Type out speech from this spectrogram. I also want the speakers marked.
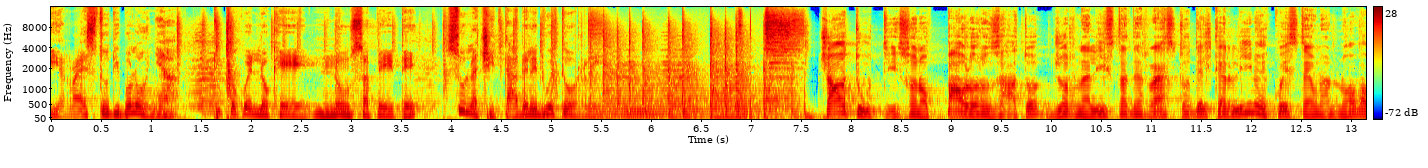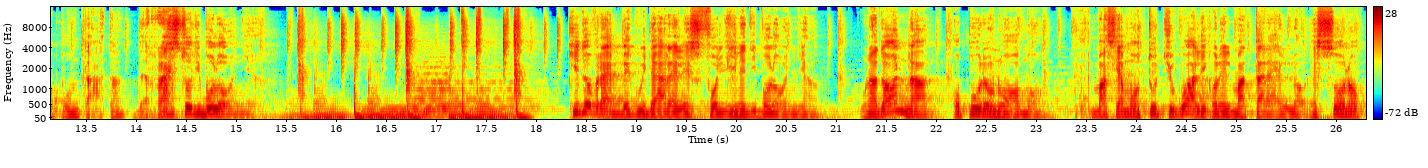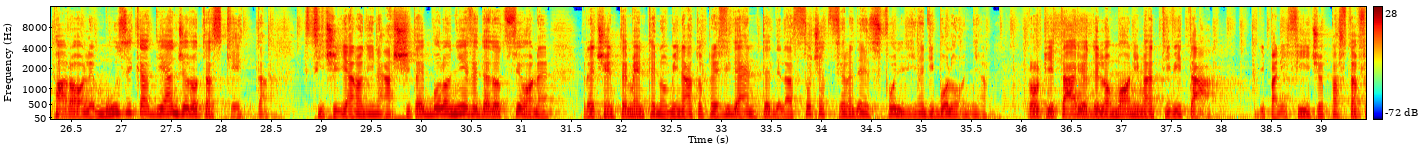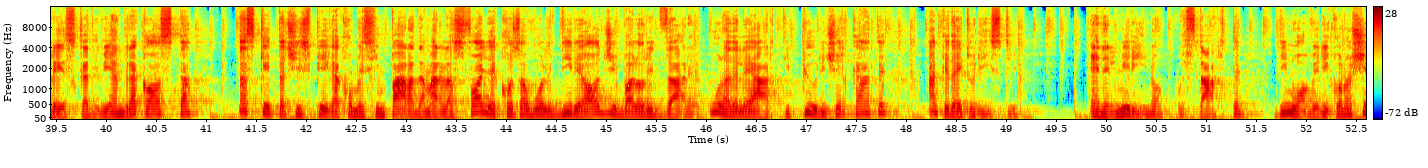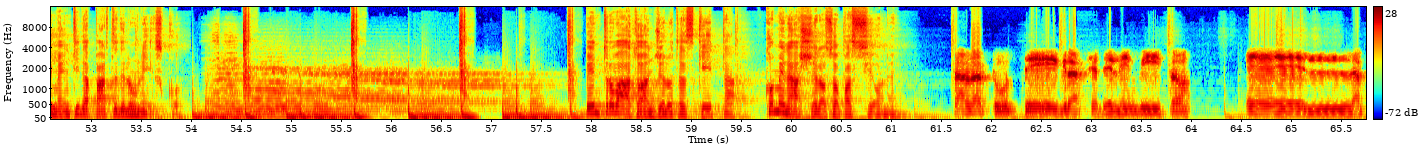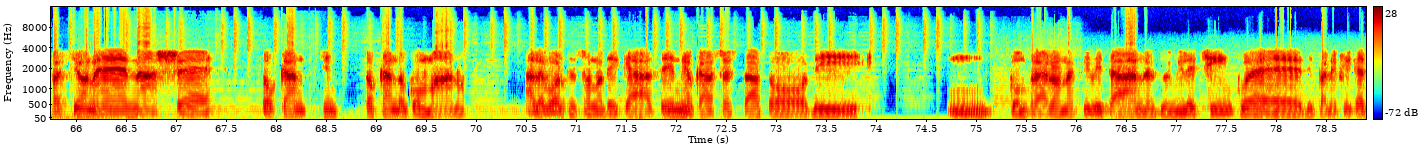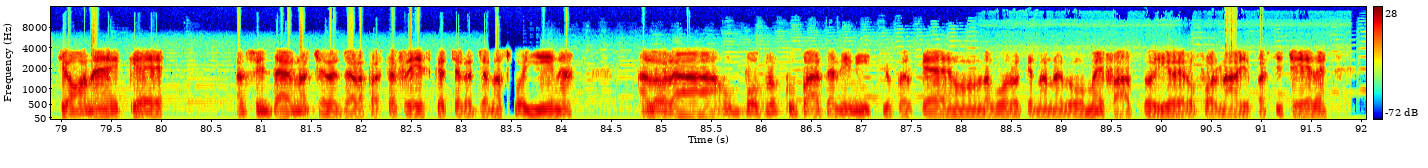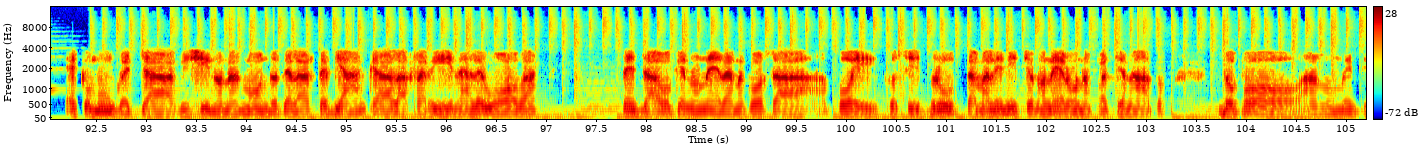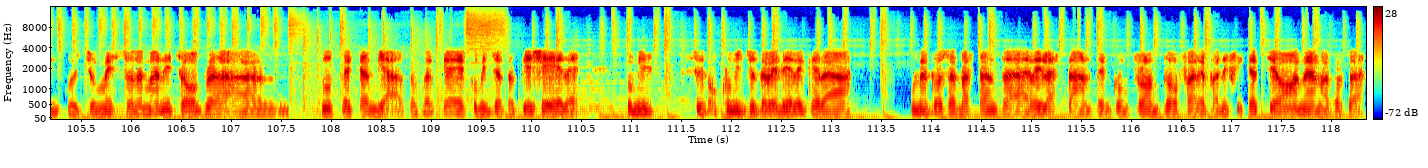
Speaker 1: Il resto di Bologna. Tutto quello che non sapete sulla città delle due torri.
Speaker 2: Ciao a tutti, sono Paolo Rosato, giornalista del Resto del Carlino e questa è una nuova puntata del Resto di Bologna. Chi dovrebbe guidare le sfogline di Bologna? Una donna oppure un uomo? Ma siamo tutti uguali con il Mattarello e sono parole e musica di Angelo Taschetta siciliano di nascita e bolognese d'adozione, recentemente nominato presidente dell'Associazione delle Sfogline di Bologna. Proprietario dell'omonima attività di panificio e pasta fresca di via Andrea Costa, Taschetta ci spiega come si impara ad amare la sfoglia e cosa vuol dire oggi valorizzare una delle arti più ricercate anche dai turisti. E nel mirino, quest'arte, di nuovi riconoscimenti da parte dell'UNESCO. Bentrovato Angelo Taschetta, come nasce la sua passione?
Speaker 3: Salve a tutti, grazie dell'invito. E la passione nasce toccando, toccando con mano. Alle volte sono dei casi, il mio caso è stato di mm, comprare un'attività nel 2005 di panificazione che al suo interno c'era già la pasta fresca, c'era già una sfoglina allora, un po' preoccupata all'inizio perché è un lavoro che non avevo mai fatto, io ero fornaio e pasticcere e comunque già vicino nel mondo dell'arte bianca, la farina, le uova, pensavo che non era una cosa poi così brutta, ma all'inizio non ero un appassionato. Dopo, al momento in cui ci ho messo le mani sopra, tutto è cambiato perché è cominciato a piacere, ho cominciato a vedere che era una cosa abbastanza rilassante in confronto a fare panificazione, una cosa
